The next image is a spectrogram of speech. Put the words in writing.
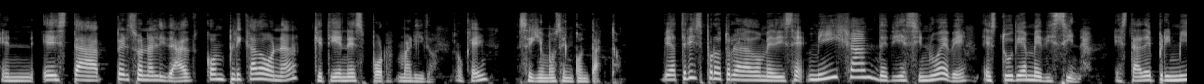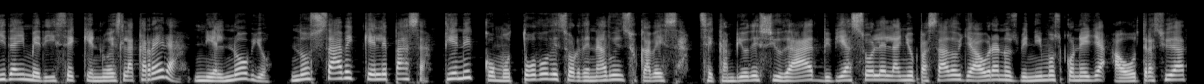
en esta personalidad complicadona que tienes por marido, ¿ok? Seguimos en contacto. Beatriz, por otro lado, me dice, mi hija de 19 estudia medicina. Está deprimida y me dice que no es la carrera, ni el novio, No sabe qué le pasa. Tiene como todo desordenado en su cabeza. Se cambió de ciudad, vivía sola el año pasado y ahora nos vinimos con ella a otra ciudad.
